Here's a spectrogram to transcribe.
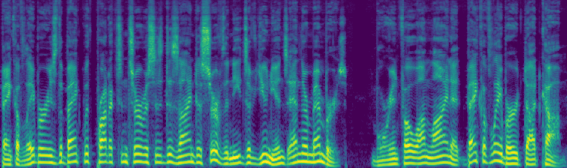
Bank of Labor is the bank with products and services designed to serve the needs of unions and their members. More info online at bankoflabor.com.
